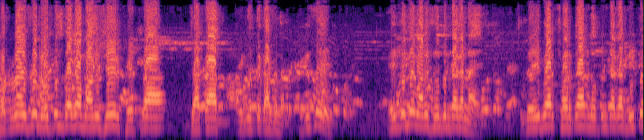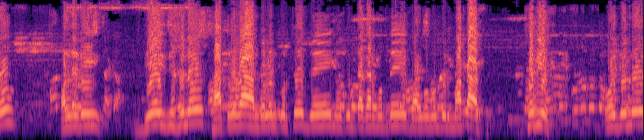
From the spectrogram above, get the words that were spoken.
ঘটনা হয়েছে নতুন টাকা মানুষের ফেতরা, জাকাত, এগুলোতে কাজে লাগে, ঠিক আছে? এই জন্য মানুষ নতুন টাকা নেয়। কিন্তু এইবার সরকার নতুন টাকা দিত। অলরেডি দিয়ে দিয়েছিল ছাত্ররা আন্দোলন করছে যে নতুন টাকার মধ্যে বঙ্গবন্ধুর মাথা আছে, ছবি আছে। ওই জন্যই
